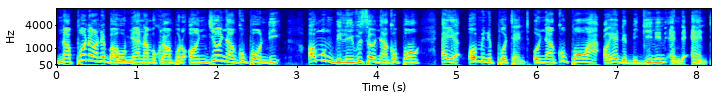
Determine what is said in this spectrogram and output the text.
napo na ɔne baomia nam koraa mpo no ɔngye onyankopɔn di. Ɔmo mbelieve sɛ onyankopɔn ɛyɛ omnipotent onyankopɔn a ɔyɛ the beginning and the end.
